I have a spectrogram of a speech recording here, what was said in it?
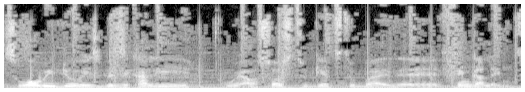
So what we do is basically we outsource to get to buy the fingerlings.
